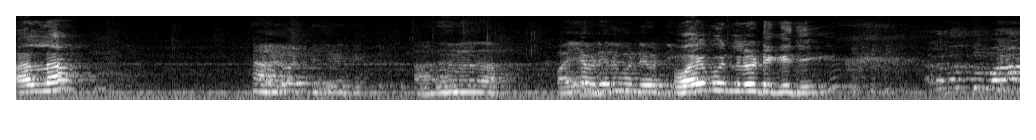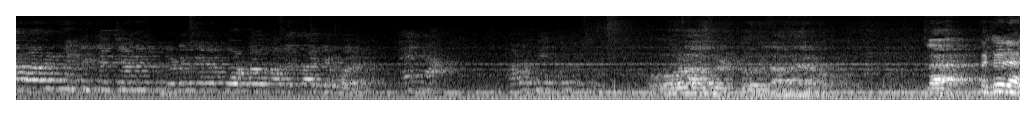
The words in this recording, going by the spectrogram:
അല്ല. എവിടെയെങ്കിലും കൊണ്ടേ ഒട്ടി പോയി. മുന്നിലോട്ടിക്ക് ജി കിട്ടൂലേ?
